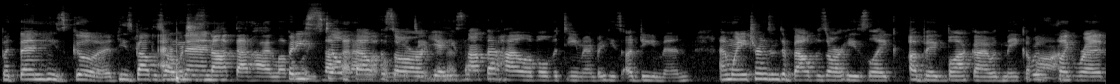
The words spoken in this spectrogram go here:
but then he's good. He's Balthazar, And which is not that high level. but he's, not still that high level of a Balthazar. Yeah, he's not that high level of a demon, but he's a demon. And when he turns into Balthazar, he's like a big black guy with makeup With on. like red.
